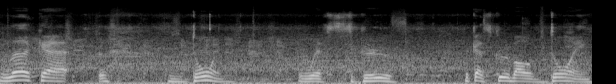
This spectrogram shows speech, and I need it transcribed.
Look at Doink with Screw. Look at Screwball with Doink.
